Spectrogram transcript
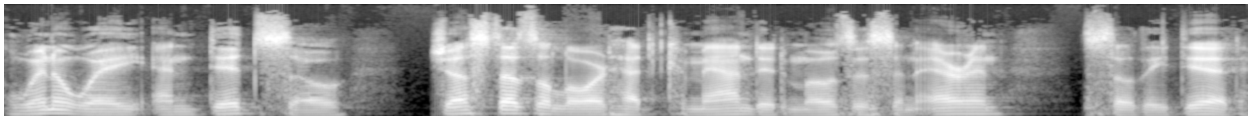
went away and did so, just as the Lord had commanded Moses and Aaron, so they did.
